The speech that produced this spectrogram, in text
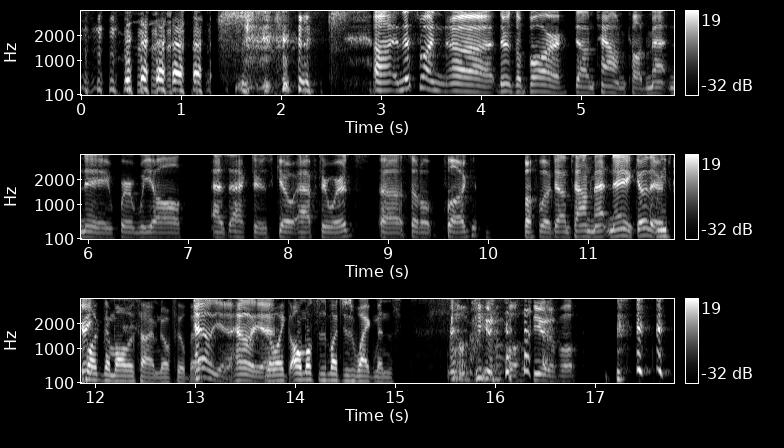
uh, in this one, uh, there's a bar downtown called Matinee where we all, as actors, go afterwards. Uh, so it'll plug Buffalo Downtown Matinee. Go there. We it's great. plug them all the time. Don't feel bad. Hell yeah, hell yeah. They're like almost as much as Wegmans. Oh, beautiful, beautiful.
